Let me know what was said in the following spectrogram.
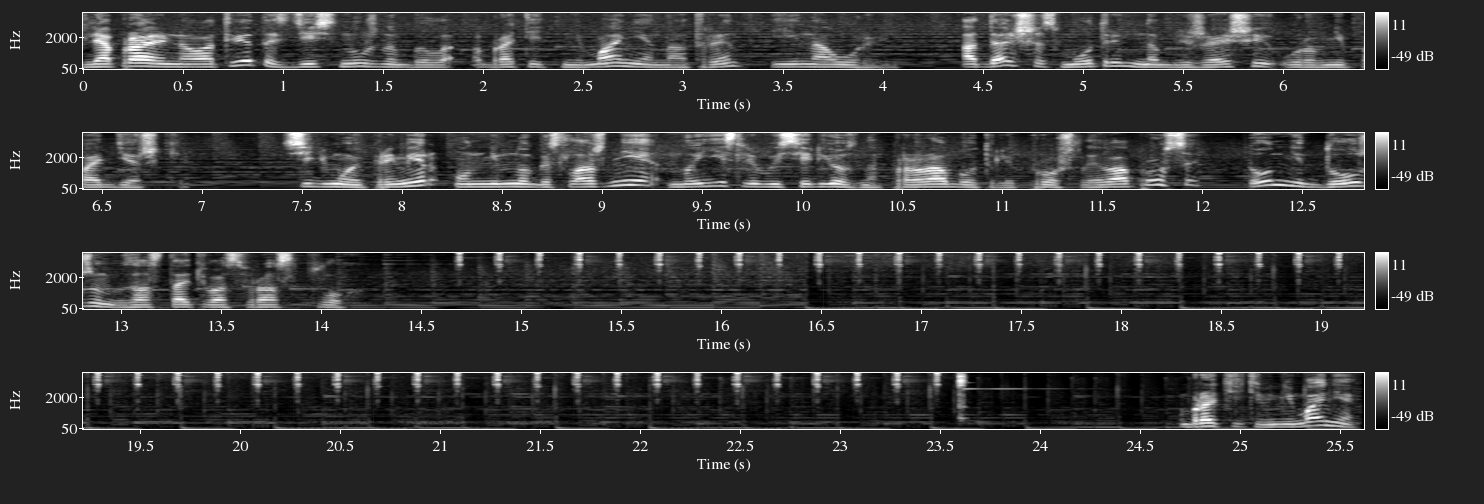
Для правильного ответа здесь нужно было обратить внимание на тренд и на уровень. А дальше смотрим на ближайшие уровни поддержки. Седьмой пример, он немного сложнее, но если вы серьезно проработали прошлые вопросы, то он не должен застать вас врасплох. Обратите внимание,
